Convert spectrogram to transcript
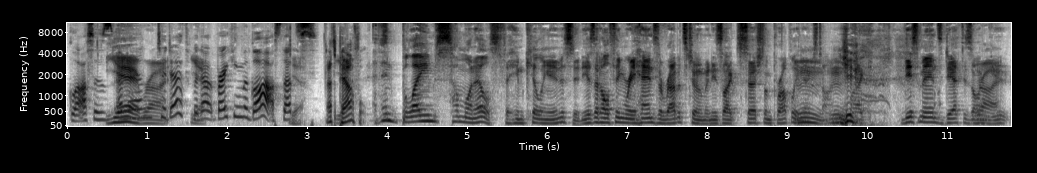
glasses Yeah, a right. to death Yeah. without breaking the glass. Yeah, That's that's powerful. And then blames someone else for him killing an innocent. He has that whole thing where he hands the rabbits to him and he's like, search them properly mm, next time. Mm. Like, this man's death is on Right. you.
